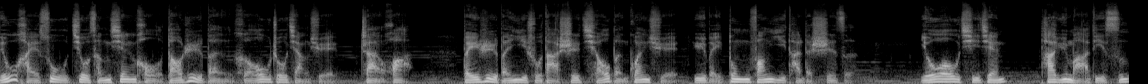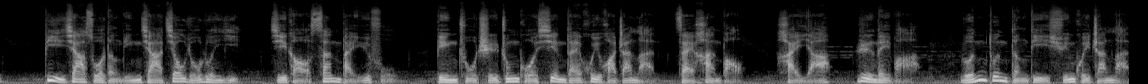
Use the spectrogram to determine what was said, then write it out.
刘海粟就曾先后到日本和欧洲讲学展画，被日本艺术大师桥本关学誉为东方艺坛的狮子。游欧期间，他与马蒂斯、毕加索等名家交游论艺，集稿三百余幅，并主持中国现代绘画展览，在汉堡、海牙、日内瓦、伦敦等地巡回展览。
